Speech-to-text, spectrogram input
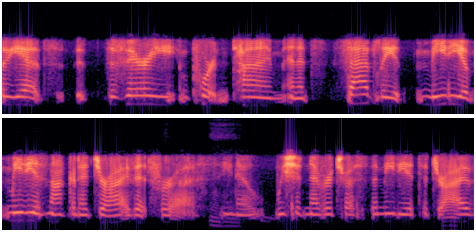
so yeah, it's it's a very important time, and it's sadly media media is not going to drive it for us mm-hmm. you know we should never trust the media to drive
